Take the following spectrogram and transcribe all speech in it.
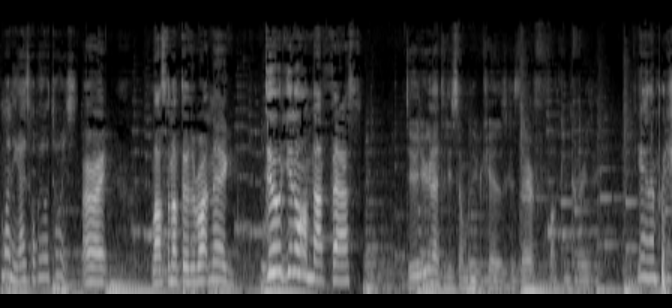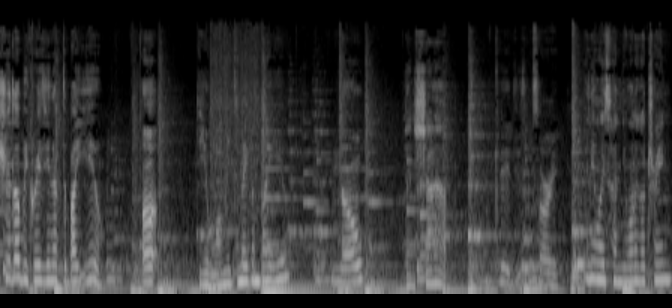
Come on, you guys, go play with toys. Alright. Last one up there's a rotten egg. Dude, you know I'm not fast. Dude, you're gonna have to do something with your kids because they're fucking crazy. Yeah, and I'm pretty sure they'll be crazy enough to bite you. Uh, Do you want me to make them bite you? no. Then shut up. Okay, geez, I'm sorry. Anyways, hon, you want to go train?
